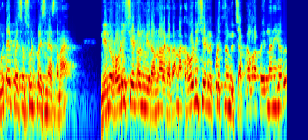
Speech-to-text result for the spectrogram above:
ఒకటే ప్రశ్న సూటి ప్రశ్న వేస్తానా నేను రౌడీ షీటర్ అని మీరు అన్నారు కదా నాకు రౌడీ షీటర్ ఎప్పుడు వచ్చిందో మీరు చెప్పగలరా పేరు నాని గారు?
